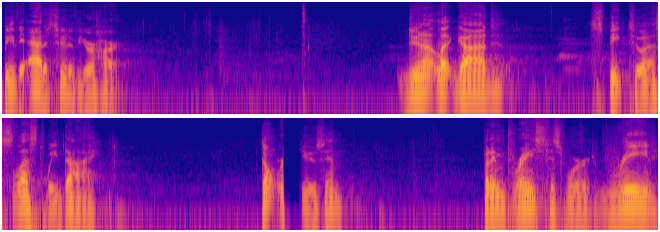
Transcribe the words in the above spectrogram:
be the attitude of your heart. Do not let God speak to us lest we die. Don't refuse him, but embrace his word. Read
